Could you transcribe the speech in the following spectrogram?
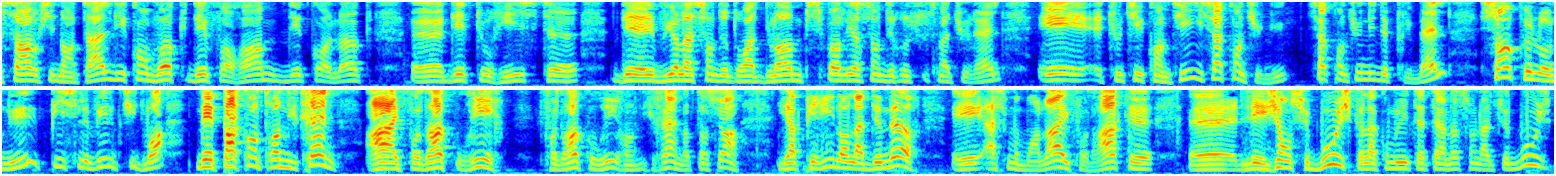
Sahara occidental, il convoque des forums, des colloques, euh, des touristes, des violations de droits de l'homme, spoliation des ressources naturelles et tout y continue. Ça continue, ça continue de plus belle, sans que l'ONU puisse lever le petit doigt. Mais par contre, en Ukraine, ah, il faudra courir il faudra courir en Ukraine. Attention, il y a péril en la demeure. Et à ce moment-là, il faudra que euh, les gens se bougent, que la communauté internationale se bouge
